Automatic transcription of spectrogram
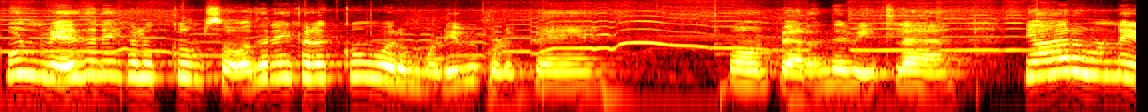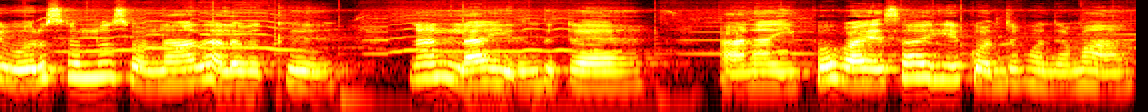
உன் வேதனைகளுக்கும் சோதனைகளுக்கும் ஒரு முடிவு கொடுப்பேன். உன் பிறந்த வீட்டில் யார் உன்னை ஒரு சொல்லும் சொல்லாத அளவுக்கு நல்லா இருந்துட்ட. ஆனால் இப்போ வயசாகி கொஞ்சம் கொஞ்சமாக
